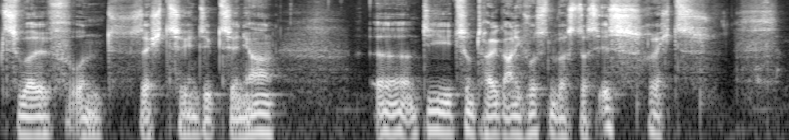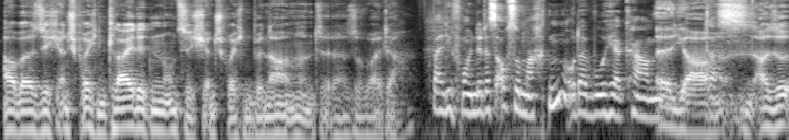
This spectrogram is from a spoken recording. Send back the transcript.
12 und 16, 17 Jahren, äh, die zum Teil gar nicht wussten, was das ist, rechts, aber sich entsprechend kleideten und sich entsprechend benahmen und äh, so weiter. Weil die Freunde das auch so machten oder woher kam äh, ja, das? also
